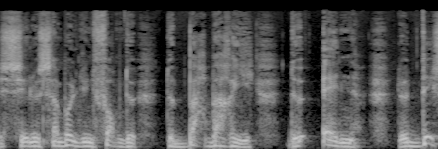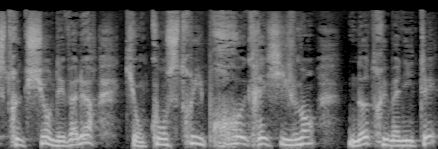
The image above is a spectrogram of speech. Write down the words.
c'est le symbole d'une forme de, barbarie, de haine, de destruction des valeurs qui ont construit progressivement notre humanité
